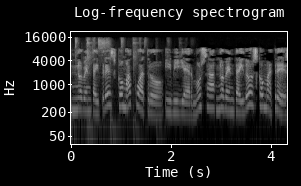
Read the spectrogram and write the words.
93,4, y Villahermosa, 92,3.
